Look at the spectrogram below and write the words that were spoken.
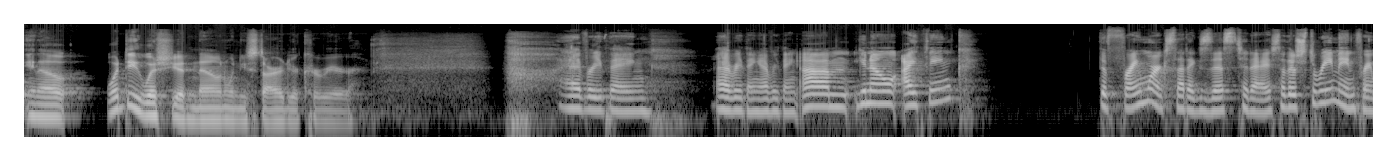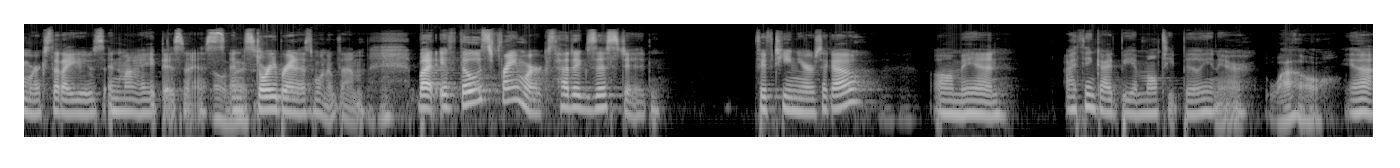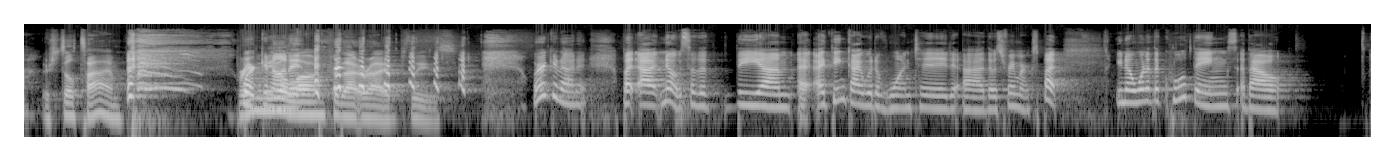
you know, What do you wish you had known when you started your career? Everything, everything, everything. Um, you know, I think the frameworks that exist today. So there's three main frameworks that I use in my business, Oh, and nice. StoryBrand is one of them. But if those frameworks had existed 15 years ago, oh man, I think I'd be a multi-billionaire. Wow. Yeah. There's still time. Bring Working me on it. along for that ride, please. working on it. But uh, no, so the the um, I think I would have wanted uh, those frameworks. But you know, one of the cool things about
